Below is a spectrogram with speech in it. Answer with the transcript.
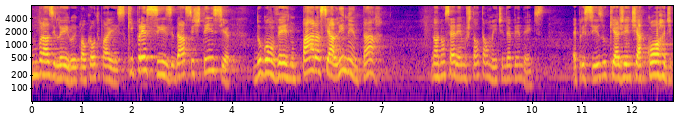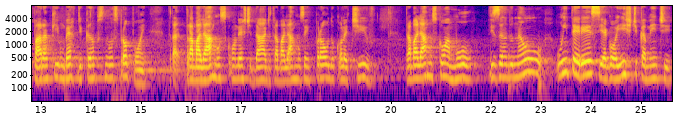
um brasileiro em qualquer outro país, que precise da assistência do governo para se alimentar, nós não seremos totalmente independentes. É preciso que a gente acorde para o que Humberto de Campos nos propõe. Tra trabalharmos com honestidade, trabalharmos em prol do coletivo, trabalharmos com amor, visando não o interesse egoisticamente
